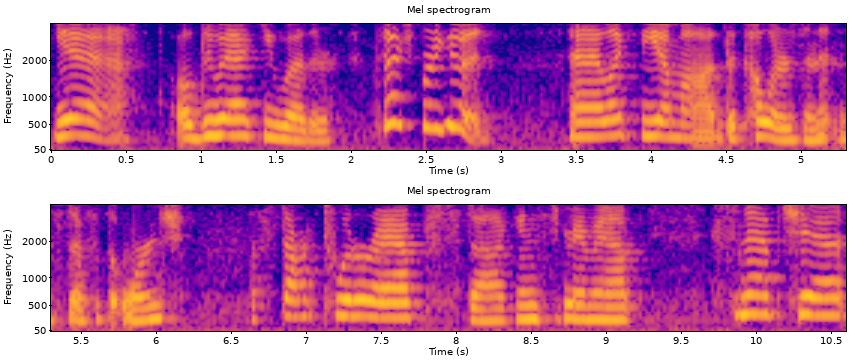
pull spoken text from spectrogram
yeah, I'll do AccuWeather. It's actually pretty good. And I like the, um, uh, the colors in it and stuff with the orange. A stock Twitter app, stock Instagram app, Snapchat,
